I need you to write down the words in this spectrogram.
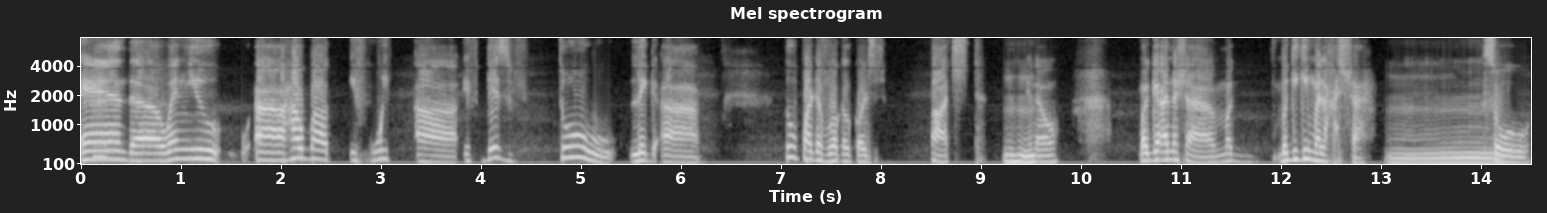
And uh, when you, uh, how about if we, uh, if this two lig, uh, two part of vocal cords touched, Mhm. you know, mag ano siya, mag magiging malakas siya. Mm. So,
